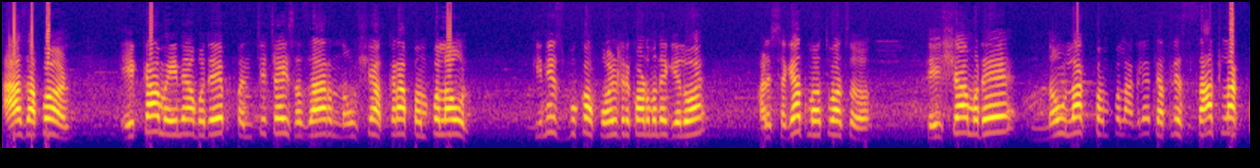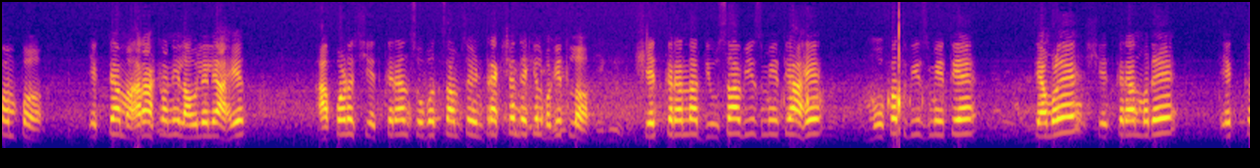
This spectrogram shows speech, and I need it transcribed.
आज आपण एका महिन्यामध्ये पंचेचाळीस हजार नऊशे अकरा पंप लावून गिनीज बुक ऑफ वर्ल्ड रेकॉर्डमध्ये गेलो आहे. आणि सगळ्यात महत्त्वाचं देशामध्ये नऊ लाख पंप लागले त्यातले सात लाख पंप एकट्या महाराष्ट्राने लावलेले आहेत. आपण शेतकऱ्यांसोबतचं आमचं इंटरॅक्शन देखील बघितलं. शेतकऱ्यांना दिवसा वीज मिळते आहे मोफत वीज मिळते. त्यामुळे शेतकऱ्यांमध्ये एक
